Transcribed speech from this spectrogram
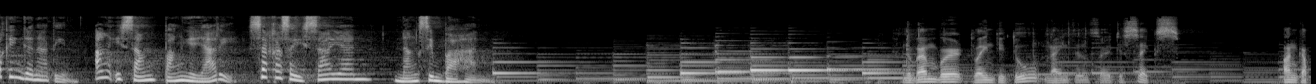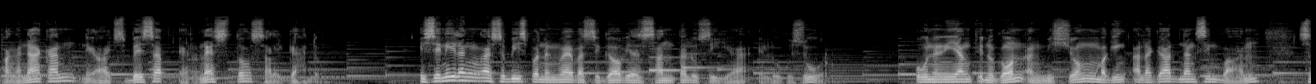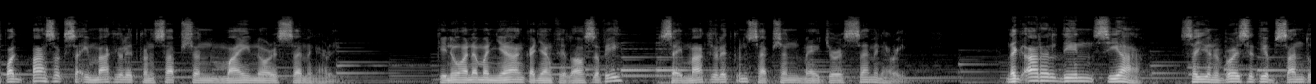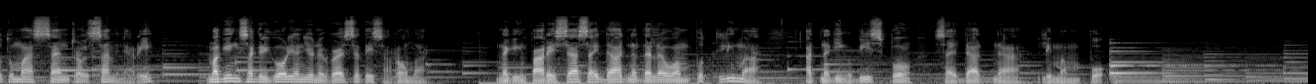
Pakinggan natin ang isang pangyayari sa kasaysayan ng simbahan. November 22, 1936 Ang kapanganakan ni Archbishop Ernesto Salgado Isinilang ang arsobispo ng Nueva Segovia sa Santa Lucia, Ilocos Sur. Una niyang tinugon ang misyong maging alagad ng simbahan sa pagpasok sa Immaculate Conception Minor Seminary. Kinuha naman niya ang kanyang philosophy sa Immaculate Conception Major Seminary. Nag-aral din siya sa University of Santo Tomas Central Seminary, maging sa Gregorian University sa Roma. Naging pare siya sa edad na 25 at naging obispo sa edad na limampu.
